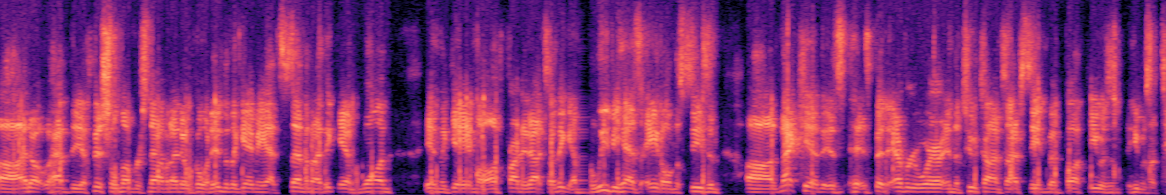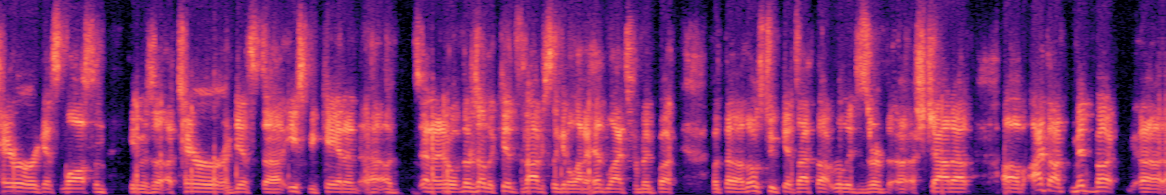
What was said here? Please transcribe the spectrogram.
Uh, I don't have the official numbers now, but I know going into the game he had seven. I think he had one in the game on Friday night. So I think I believe he has eight on the season. Uh, that kid is has been everywhere in the two times I've seen him. Buck, he was he was a terror against Lawson. He was a, a terror against uh, East Buchanan. Uh, and I know there's other kids that obviously get a lot of headlines for Mid Buck, but the, those two kids I thought really deserved a, a shout out. Um, I thought Mid Buck uh,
